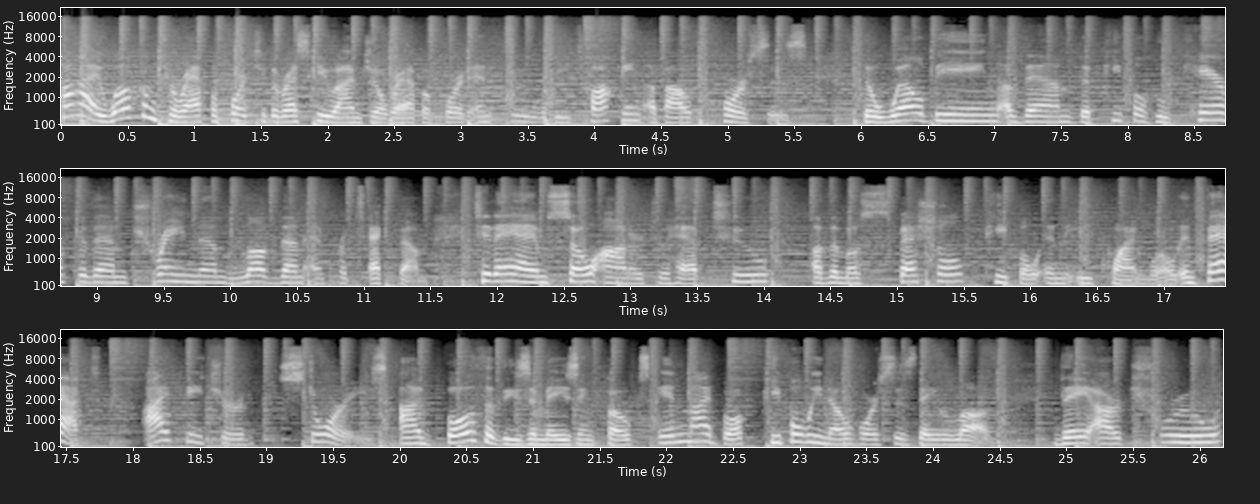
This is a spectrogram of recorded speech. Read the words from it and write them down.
Hi, welcome to Rappaport to the Rescue. I'm Jill Rappaport, and we will be talking about horses, the well being of them, the people who care for them, train them, love them, and protect them. Today, I am so honored to have two of the most special people in the equine world. In fact, I featured stories on both of these amazing folks in my book, People We Know Horses They Love. They are true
